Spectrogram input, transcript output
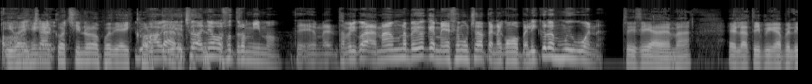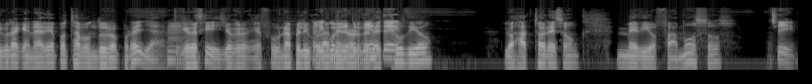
os Ibais en el coche y no lo podíais os cortar. habéis hecho daño a vosotros mismos. Te- Esta película, además, es una película que merece mucho la pena. Como película es muy buena. Sí, sí, además es la típica película que nadie apostaba un duro por ella. Te Mm. quiero decir, yo creo que fue una película, Película menor del estudio. Los actores son medio famosos. Sí.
